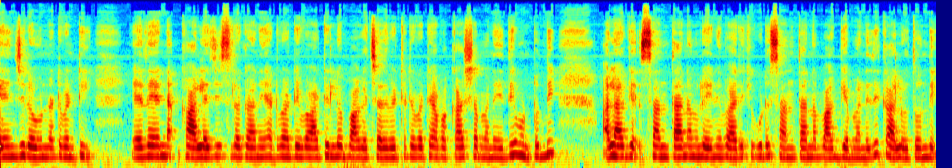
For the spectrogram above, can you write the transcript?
రేంజ్లో ఉన్నటువంటి ఏదైనా కాలేజెస్లో కానీ అటువంటి వాటిల్లో బాగా చదివేటటువంటి అవకాశం అనేది ఉంటుంది. అలాగే సంతానం లేని వారికి కూడా సంతాన భాగ్యం అనేది కలుగుతుంది.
